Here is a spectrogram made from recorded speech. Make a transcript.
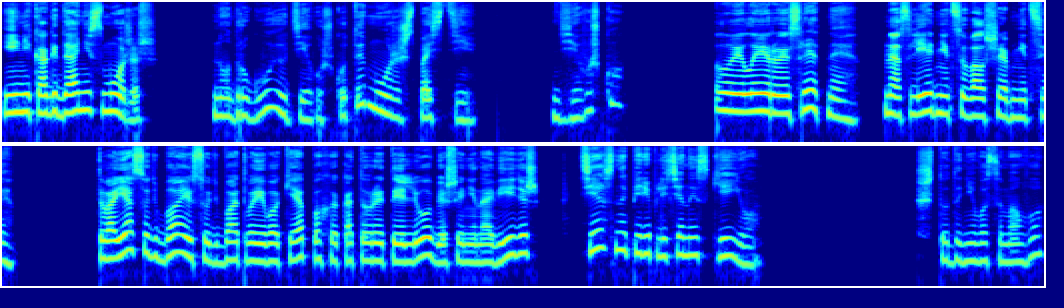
и никогда не сможешь. Но другую девушку ты можешь спасти». «Девушку?» «Лейлейру Эсретная, наследницу волшебницы. Твоя судьба и судьба твоего Кепаха, который ты любишь и ненавидишь, тесно переплетены с ее». Что до него самого,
